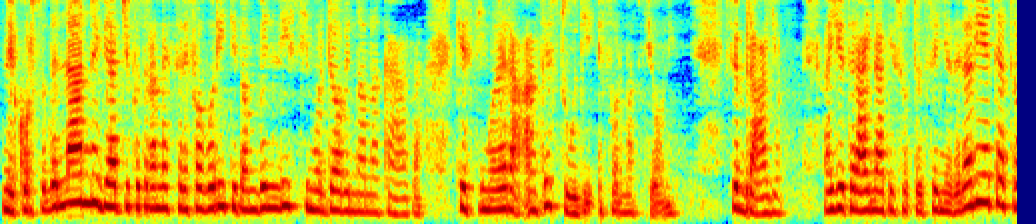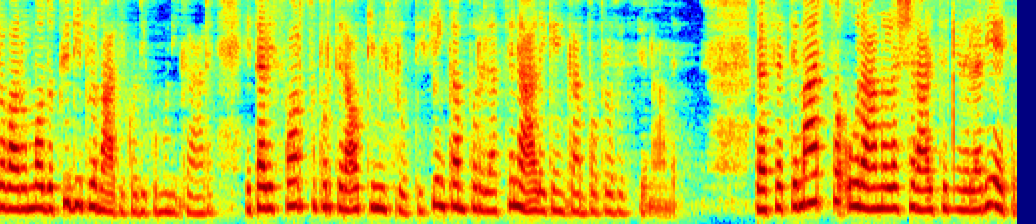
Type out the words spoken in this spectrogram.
Nel corso dell'anno i viaggi potranno essere favoriti da un bellissimo Giove in nonna casa che stimolerà anche studi e formazioni. Febbraio. Aiuterà i nati sotto il segno dell'ariete a trovare un modo più diplomatico di comunicare e tale sforzo porterà ottimi frutti sia in campo relazionale che in campo professionale. Dal 7 marzo Urano lascerà il segno dell'Ariete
